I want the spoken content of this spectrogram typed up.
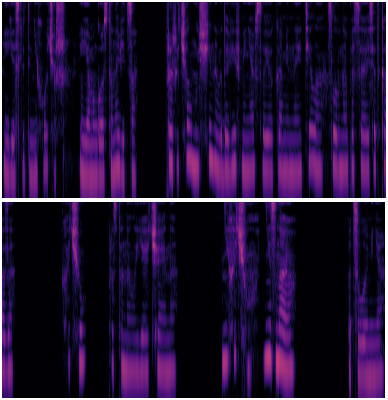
«Если ты не хочешь, я могу остановиться», — прорычал мужчина, вдавив меня в свое каменное тело, словно опасаясь отказа. «Хочу», — простонала я отчаянно. «Не хочу, не знаю». «Поцелуй меня»,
